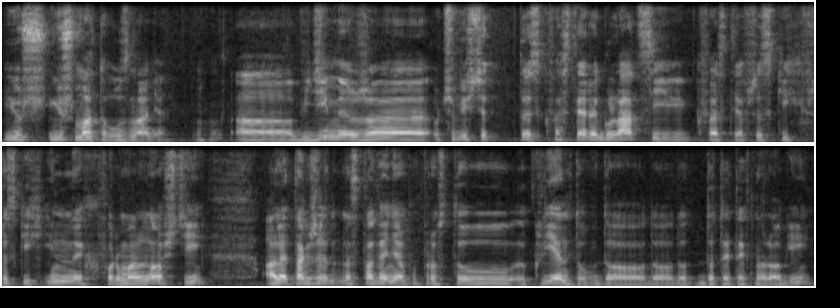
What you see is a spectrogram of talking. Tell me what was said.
już, już ma to uznanie. Mhm. E, widzimy, że oczywiście to jest kwestia regulacji, kwestia wszystkich, wszystkich innych formalności, ale także nastawienia po prostu klientów do, do, do, do tej technologii.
